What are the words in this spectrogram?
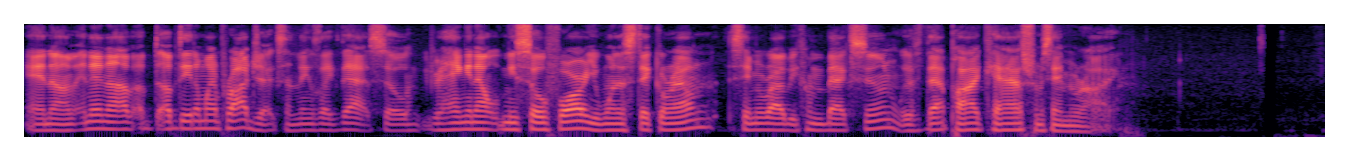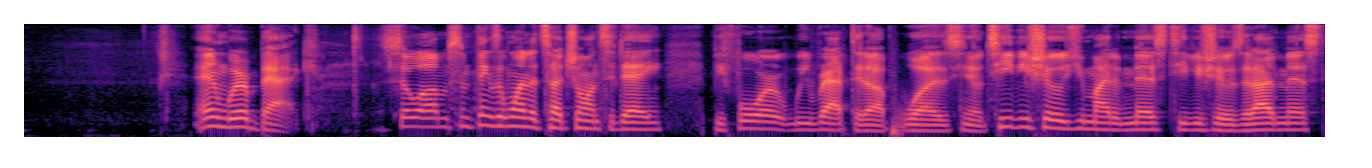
and um, and then uh, update on my projects and things like that. So you're hanging out with me so far, you want to stick around. Sami Rye will be coming back soon with that podcast from Sami Rye. And we're back. So um, some things I wanted to touch on today before we wrapped it up was you know TV shows you might have missed, TV shows that I've missed,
